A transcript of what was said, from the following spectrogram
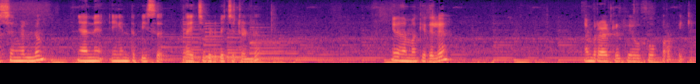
വശങ്ങളിലും ഞാൻ ഇങ്ങനത്തെ പീസ് തയ്ച്ച് പിടിപ്പിച്ചിട്ടുണ്ട്. ഇനി നമുക്കിതിൽ എംബ്രോയ്ഡറി ഹൂപ്പ് ഉറപ്പിക്കാം.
